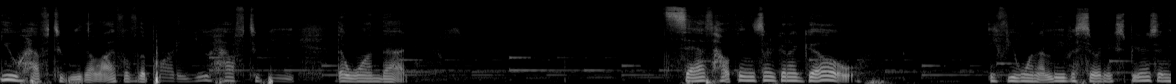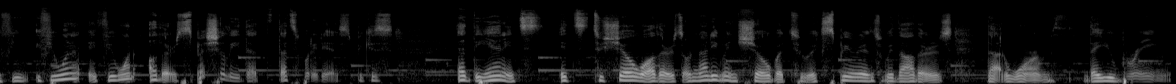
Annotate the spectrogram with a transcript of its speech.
You have to be the life of the party. You have to be the one that says how things are gonna go. If you want to live a certain experience and if you if you want to if you want others especially that that's what it is. Because at the end it's it's to show others or not even show but to experience with others that warmth that you bring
